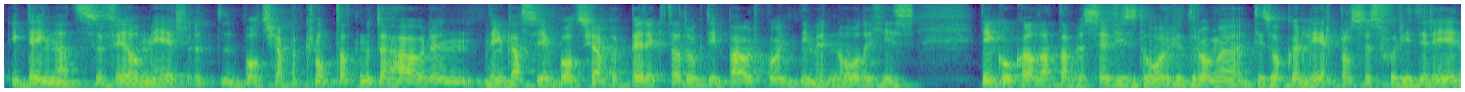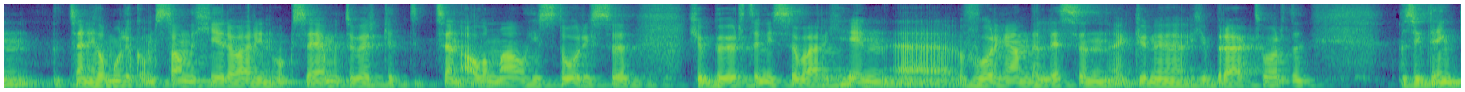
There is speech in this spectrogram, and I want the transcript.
Ik denk dat ze veel meer het boodschappenknop had moeten houden. Ik denk als je je boodschap beperkt, dat ook die PowerPoint niet meer nodig is. Ik denk ook wel dat dat besef is doorgedrongen. Het is ook een leerproces voor iedereen. Het zijn heel moeilijke omstandigheden waarin ook zij moeten werken. Het zijn allemaal historische gebeurtenissen waar geen uh, voorgaande lessen uh, kunnen gebruikt worden. Dus ik denk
